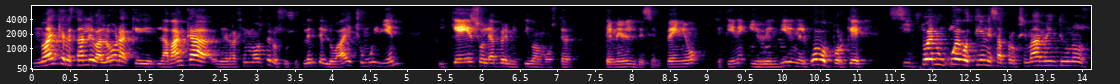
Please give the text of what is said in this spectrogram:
no hay que restarle valor a que la banca de Raheem Monster o su suplente lo ha hecho muy bien y que eso le ha permitido a Monster tener el desempeño que tiene y rendir en el juego, porque si tú en un juego tienes aproximadamente unos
